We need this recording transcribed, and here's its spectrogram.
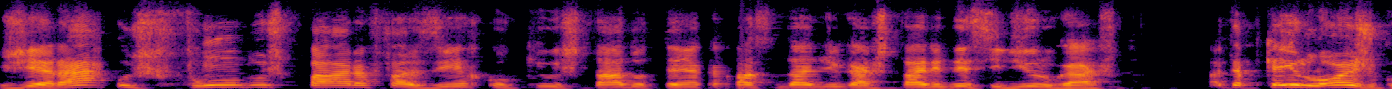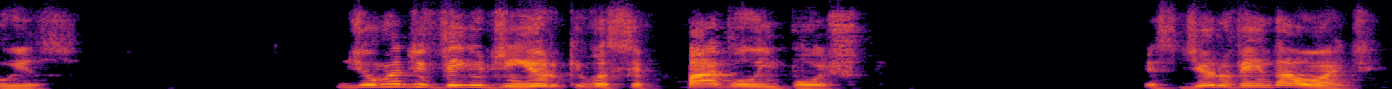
gerar os fundos para fazer com que o Estado tenha capacidade de gastar e decidir o gasto. Até porque é ilógico isso. De onde vem o dinheiro que você paga o imposto? Esse dinheiro vem da onde?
